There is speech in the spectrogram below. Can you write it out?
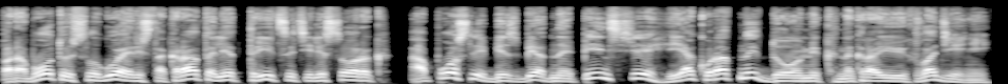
Поработаю слугой аристократа лет 30 или 40, а после безбедная пенсия и аккуратный домик на краю их владений.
